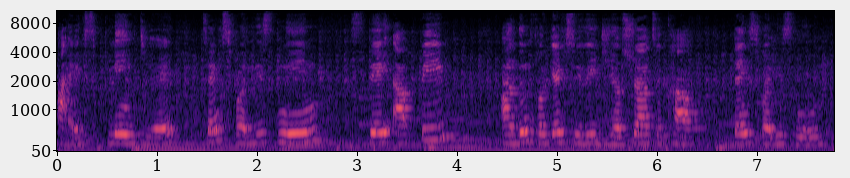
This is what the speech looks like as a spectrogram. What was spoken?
I explained here. Thanks for listening. Stay happy and don't forget to read your Cow. Thanks for listening.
